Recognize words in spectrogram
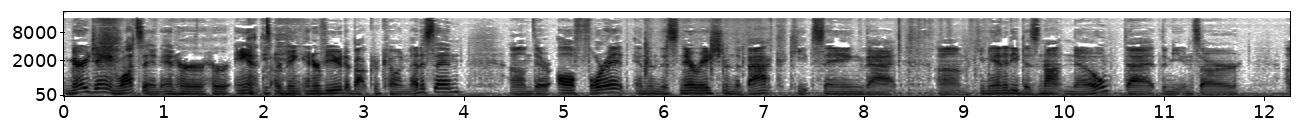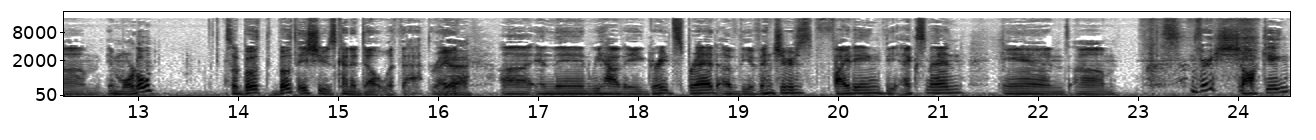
Mary Jane Watson and her her aunt are being interviewed about Krakoan medicine. Um, they're all for it, and then this narration in the back keeps saying that um, humanity does not know that the mutants are um, immortal. So both both issues kind of dealt with that, right? Yeah. Uh, and then we have a great spread of the Avengers fighting the X Men and um, some very shocking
